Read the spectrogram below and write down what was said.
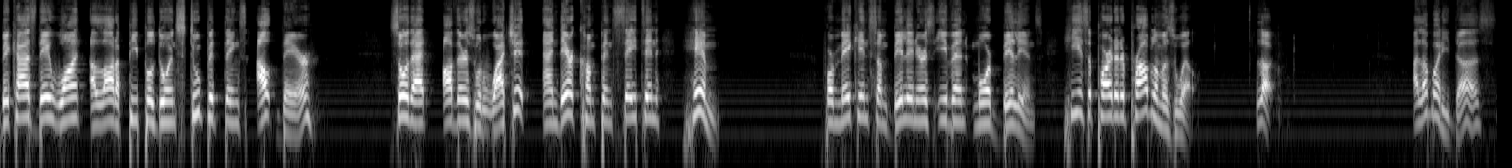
because they want a lot of people doing stupid things out there so that others would watch it and they're compensating him for making some billionaires even more billions. He is a part of the problem as well look, I love what he does.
